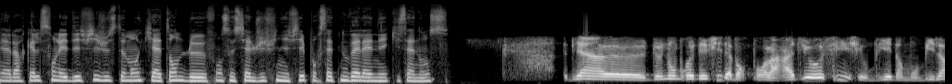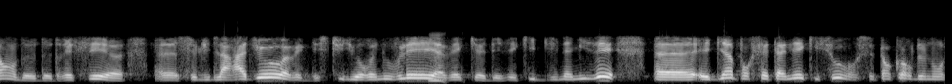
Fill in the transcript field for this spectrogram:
Et alors, quels sont les défis justement qui attendent le Fonds social juif unifié pour cette nouvelle année qui s'annonce? Bien, euh, de nombreux défis. D'abord pour la radio aussi. J'ai oublié dans mon bilan de, de dresser euh, euh, celui de la radio avec des studios renouvelés, mm. avec des équipes dynamisées. eh bien, pour cette année qui s'ouvre, c'est encore de non,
